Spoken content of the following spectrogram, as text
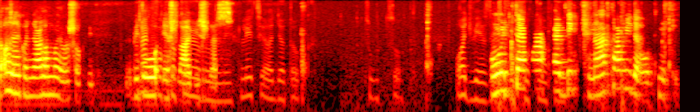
De azért, hogy nyáron nagyon sok videó és live is lesz. Léci, adjatok cuccot. Agyvérzést Úgy te már eddig csináltál videót, Miki?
